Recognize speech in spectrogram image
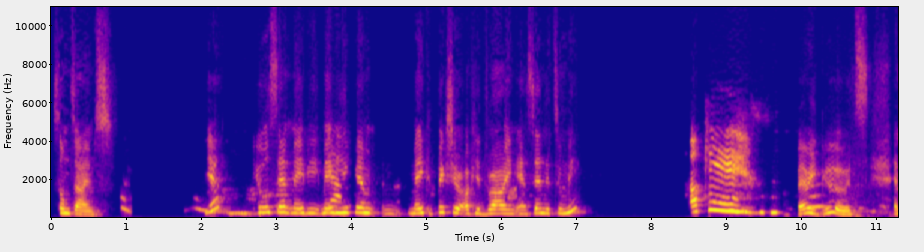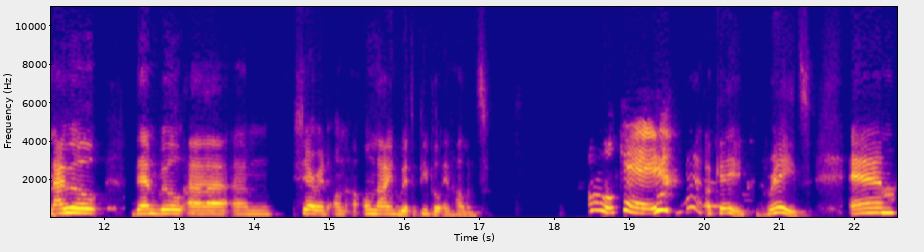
sometimes. Yeah, you will send maybe maybe Yeah. you can make a picture of your drawing and send it to me. Okay. Very good. And I will then will uh, um, share it on online with the people in Holland. oh, okay. Yeah. Okay. Great. And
